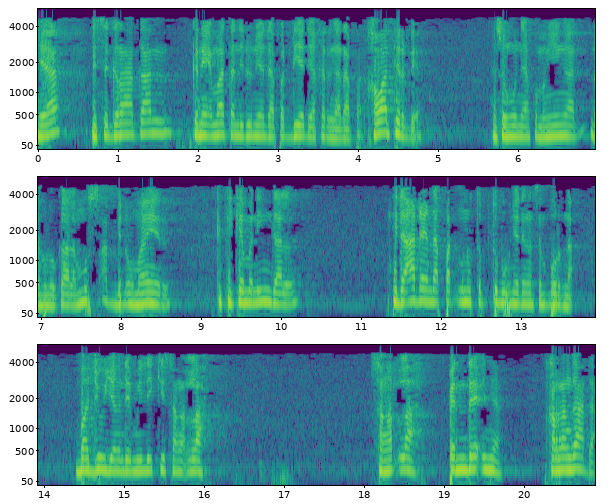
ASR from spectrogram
ya disegerakan kenikmatan di dunia dapat dia di akhir nggak dapat. Khawatir dia. Sesungguhnya aku mengingat dahulu kala Mus'ab bin Umair ketika meninggal tidak ada yang dapat menutup tubuhnya dengan sempurna. Baju yang dia miliki sangatlah sangatlah pendeknya karena nggak ada.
